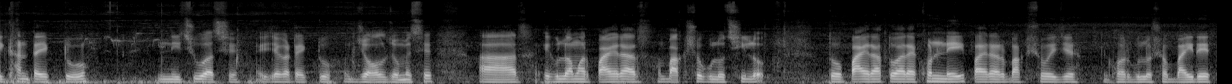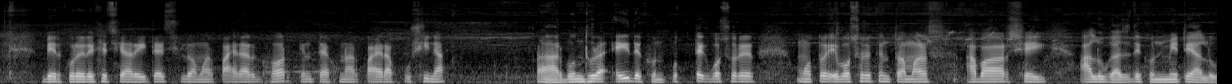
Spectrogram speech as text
এইখানটা একটু নিচু আছে, এই জায়গাটা একটু জল জমেছে। আর এগুলো আমার পায়রার বাক্সগুলো ছিল। তো পায়রা তো আর এখন নেই, পায়রার বাক্স, এই যে ঘরগুলো সব বাইরে বের করে রেখেছি। আর এইটাই ছিল আমার পায়রার ঘর, কিন্তু এখন আর পায়রা পুষি না। আর বন্ধুরা, এই দেখুন, প্রত্যেক বছরের মতো এবছরে কিন্তু আমার আবার সেই আলু গাছ, দেখুন, মেটে আলু,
